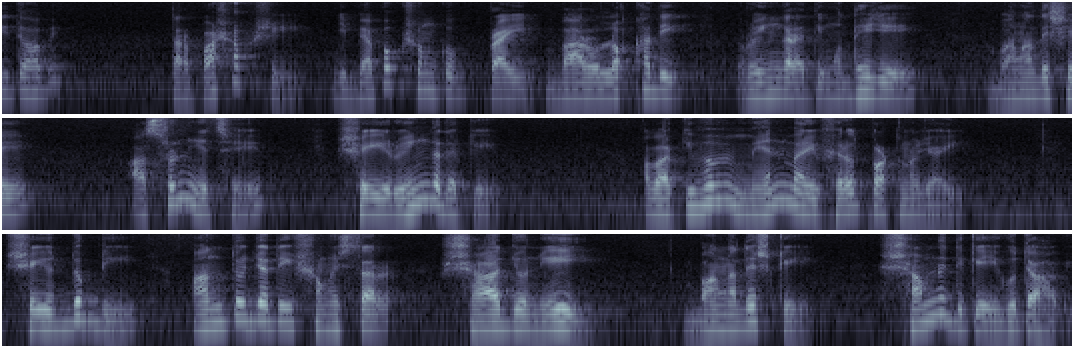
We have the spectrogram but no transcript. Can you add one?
দিতে হবে, তার পাশাপাশি যে ব্যাপক সংখ্যক প্রায় বারো লক্ষাধিক রোহিঙ্গারা ইতিমধ্যেই যে বাংলাদেশে আশ্রয় নিয়েছে, সেই রোহিঙ্গাদেরকে আবার কীভাবে মিয়ানমারে ফেরত পাঠানো যায়, সেই উদ্যোগটি আন্তর্জাতিক সংস্থার সাহায্য নিয়েই বাংলাদেশকে সামনের দিকে এগোতে হবে।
